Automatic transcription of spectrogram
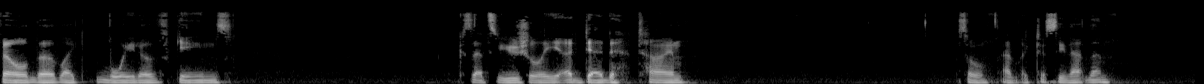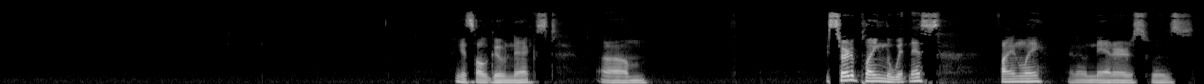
fill the like void of games. Cuz that's usually a dead time. So, I'd like to see that then. I guess I'll go next. Um, we started playing The Witness finally. I know Nanners was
